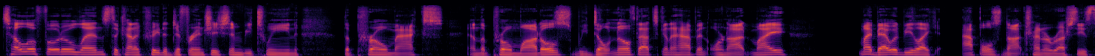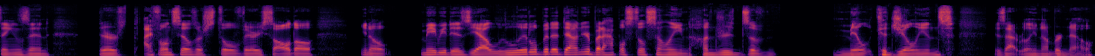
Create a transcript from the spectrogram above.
telephoto lens to kind of create a differentiation between the Pro Max and the Pro models. We don't know if that's going to happen or not. My my bet would be like Apple's not trying to rush these things, and their iPhone sales are still very solid. I'll, you know, maybe it is yeah a little bit of down year, but Apple's still selling hundreds of mil cajillions. Is that really a number? No,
